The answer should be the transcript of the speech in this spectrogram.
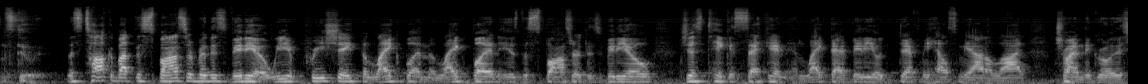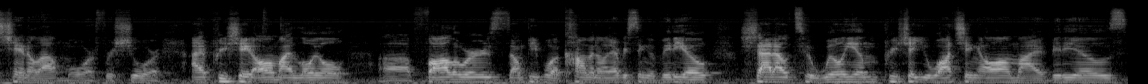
Let's do it. Let's talk about the sponsor for this video. We appreciate the like button. The like button is the sponsor of this video. Just take a second and like that video. Definitely helps me out a lot trying to grow this channel out more for sure. I appreciate all my loyal uh, followers. Some people are comment on every single video. Shout out to William. Appreciate you watching all my videos.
